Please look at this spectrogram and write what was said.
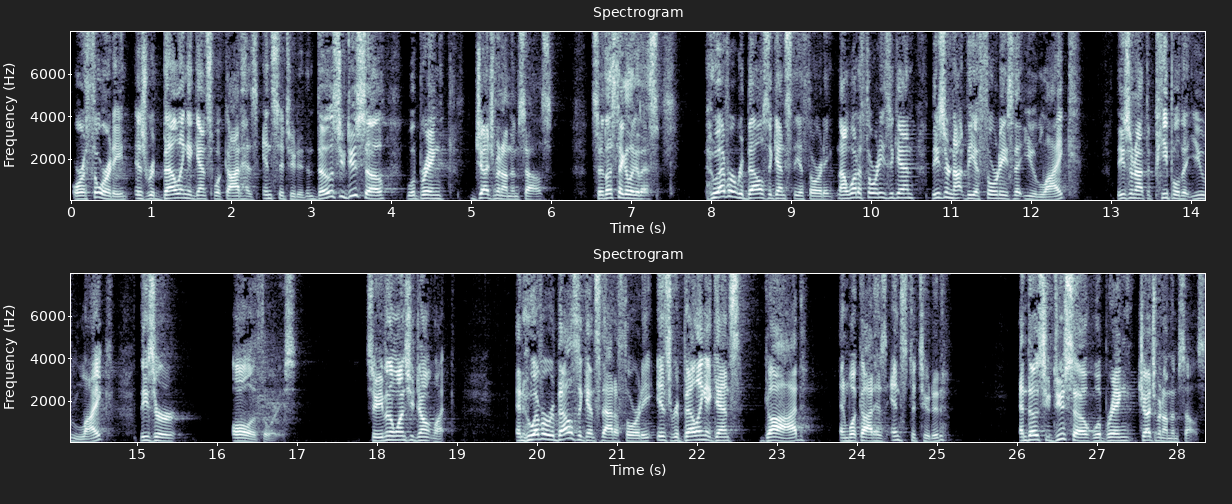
or authority is rebelling against what God has instituted. And those who do so will bring judgment on themselves. So let's take a look at this. Whoever rebels against the authority. Now, what authorities again? These are not the authorities that you like. These are not the people that you like. These are all authorities. So even the ones you don't like. And whoever rebels against that authority is rebelling against God and what God has instituted and those who do so will bring judgment on themselves.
